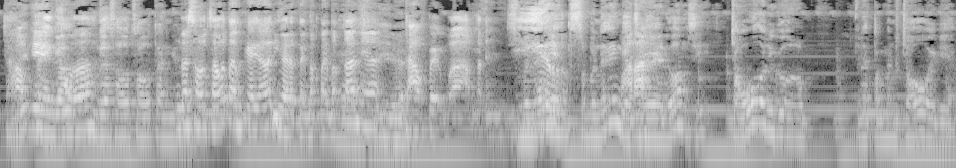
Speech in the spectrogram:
Jadi kayak capek nggak gue nggak saut-sautan gitu. Nggak saut-sautan kayak tadi nggak ada tembak-tembakannya Iya. capek banget sebenarnya anjir. Sebenarnya nggak cewek doang sih. Cowok juga punya temen cowok kayak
